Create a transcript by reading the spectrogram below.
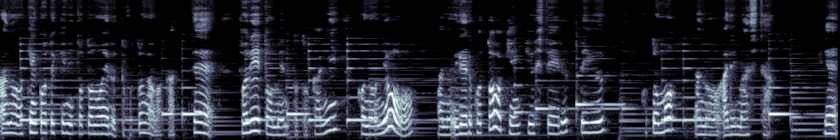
あの、健康的に整えるってことが分かって、トリートメントとかにこの尿をあの入れることを研究しているっていうこともあのありました。で、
